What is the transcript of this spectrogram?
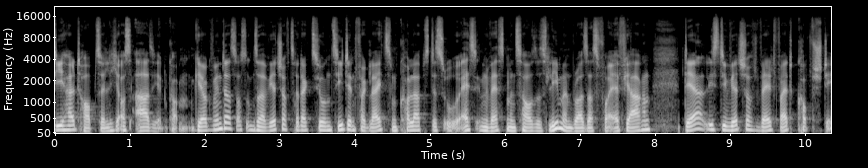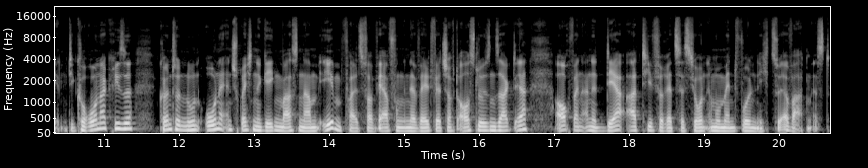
die halt hauptsächlich aus Asien kommen. Georg Winters aus unserer Wirtschaftsredaktion zieht den Vergleich zum Kollaps des US-Investmentshauses Lehman Brothers vor elf Jahren. Der ließ die Wirtschaft weltweit Kopf stehen. Die Corona-Krise könnte nun ohne entsprechende entsprechende Gegenmaßnahmen ebenfalls Verwerfungen in der Weltwirtschaft auslösen, sagt er, auch wenn eine derart tiefe Rezession im Moment wohl nicht zu erwarten ist.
